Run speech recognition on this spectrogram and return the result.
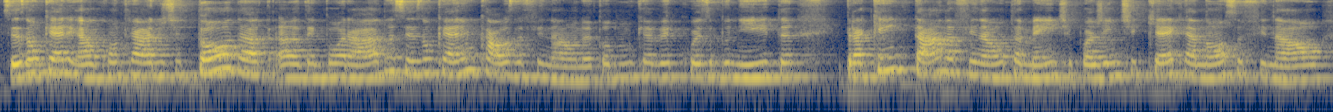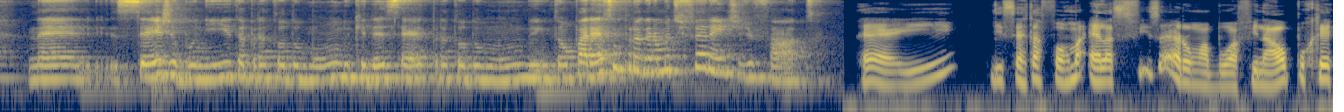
vocês não querem, ao contrário de toda a temporada, vocês não querem um caos na final, né? Todo mundo quer ver coisa bonita. Para quem tá na final também, tipo, a gente quer que a nossa final, né, seja bonita para todo mundo, que dê certo para todo mundo. Então, parece um programa diferente, de fato. É, e de certa forma, elas fizeram uma boa final, porque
